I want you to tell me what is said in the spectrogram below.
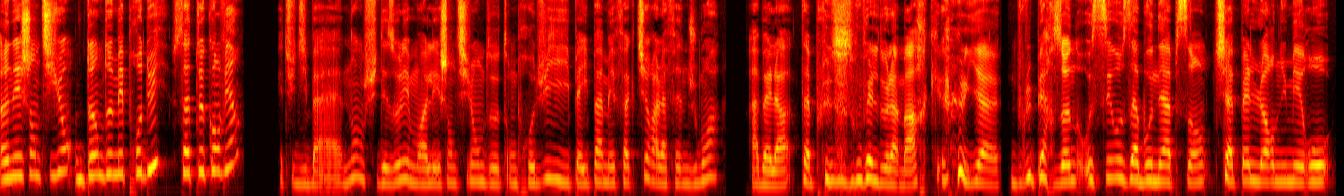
un échantillon d'un de mes produits. Ça te convient? Et tu dis, bah non, je suis désolée, moi, l'échantillon de ton produit, il paye pas mes factures à la fin du mois. Ah ben là, t'as plus de nouvelles de la marque, il y a plus personne, c'est aux abonnés absents, tu appelles leur numéro,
